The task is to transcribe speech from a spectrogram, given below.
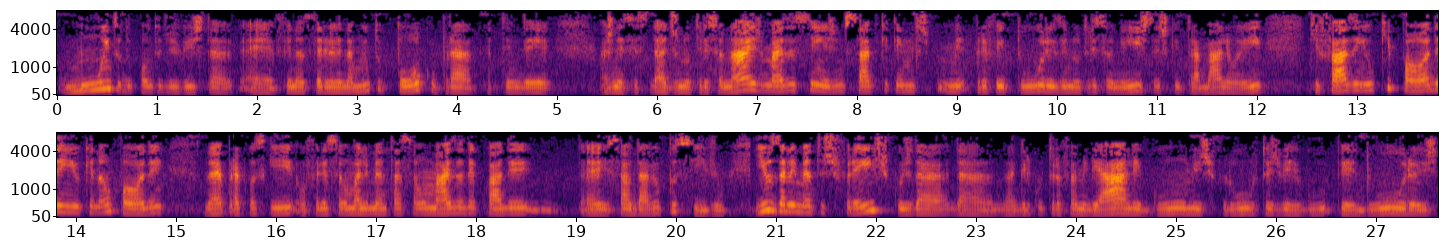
muito do ponto de vista é, financeiro, ele ainda é muito pouco para atender as necessidades nutricionais, mas assim, a gente sabe que tem muitas prefeituras e nutricionistas que trabalham aí, que fazem o que podem e o que não podem, né, para conseguir oferecer uma alimentação mais adequada e, é, e, saudável possível. E os alimentos frescos da, da, da agricultura familiar, legumes, frutas, verduras,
